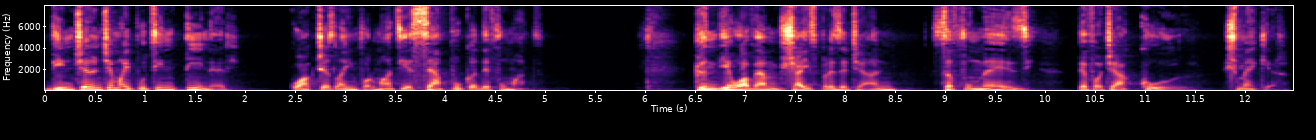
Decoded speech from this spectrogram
din ce în ce mai puțin tineri cu acces la informație se apucă de fumat. Când eu aveam 16 ani, să fumezi te făcea cool, șmecher.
